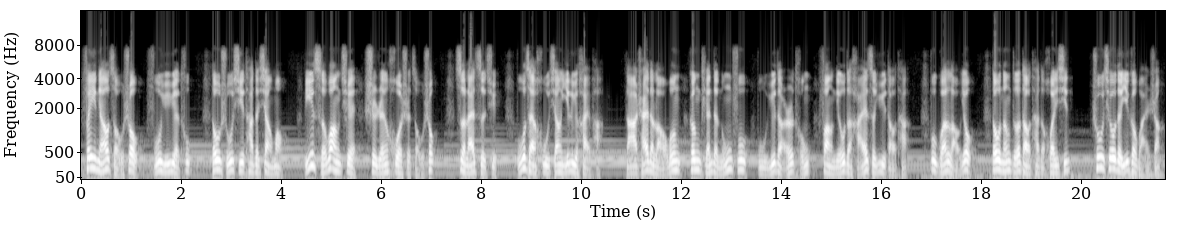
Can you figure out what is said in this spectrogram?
飞鸟走兽、浮鱼跃兔，都熟悉他的相貌，彼此忘却是人或是走兽，自来自去，不再互相疑虑害怕。打柴的老翁、耕田的农夫、捕鱼的儿童、放牛的孩子，遇到他，不管老幼，都能得到他的欢心。初秋的一个晚上，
